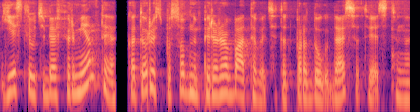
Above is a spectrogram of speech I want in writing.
есть ли у тебя ферменты, которые способны перерабатывать этот продукт, да, соответственно.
